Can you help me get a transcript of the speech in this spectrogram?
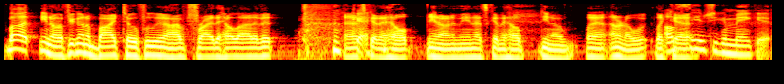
But you know if you're to buy tofu you know, i fry the hell out of it that's going to help. You know what I mean? That's going to help. You know, I don't know. Like, I'll uh, see if she can make it.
